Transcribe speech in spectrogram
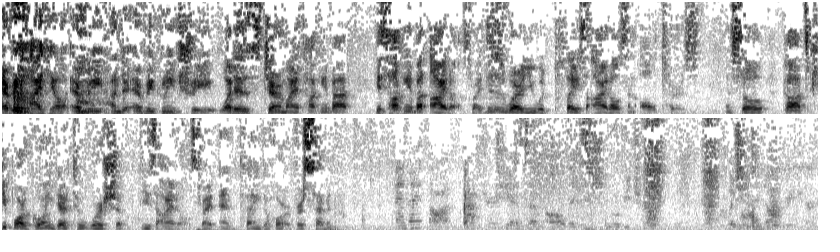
every high hill, every under every green tree. What is Jeremiah talking about? He's talking about idols, right? This is where you would place idols and altars. And so God's people are going there to worship these idols, right? And playing the whore. Verse 7. And I thought, after she has done all this, she will return to me. But she did not return.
